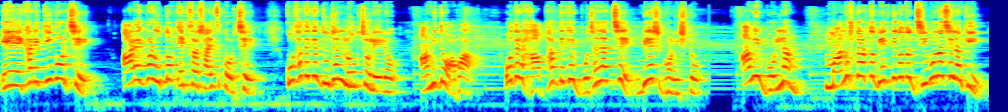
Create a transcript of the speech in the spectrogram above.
এ এখানে কি করছে? আর একবার উত্তম এক্সারসাইজ করছে। কোথা থেকে দুজন লোক চলে এলো? আমি তো অবাক। ওদের হাব ভাব দেখে বোঝা যাচ্ছে বেশ ঘনিষ্ঠ। আমি বললাম, মানুষটার তো ব্যক্তিগত জীবন আছে নাকি?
